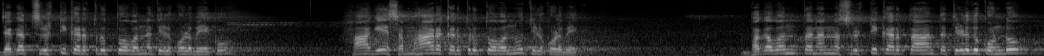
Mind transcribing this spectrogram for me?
ಜಗತ್ ಸೃಷ್ಟಿಕರ್ತೃತ್ವವನ್ನು ತಿಳ್ಕೊಳ್ಬೇಕು, ಹಾಗೆ ಸಂಹಾರ ಕರ್ತೃತ್ವವನ್ನು ತಿಳ್ಕೊಳ್ಬೇಕು. ಭಗವಂತನನ್ನು ಸೃಷ್ಟಿಕರ್ತ ಅಂತ ತಿಳಿದುಕೊಂಡು,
